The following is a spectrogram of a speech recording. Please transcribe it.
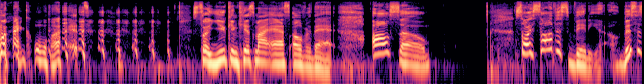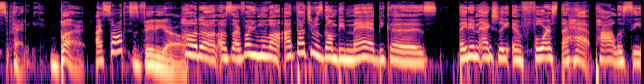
like, what? so you can kiss my ass over that. Also, so I saw this video. This is petty, but I saw this video. Hold on. I'm sorry. Before you move on, I thought you was gonna be mad because they didn't actually enforce the hat policy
